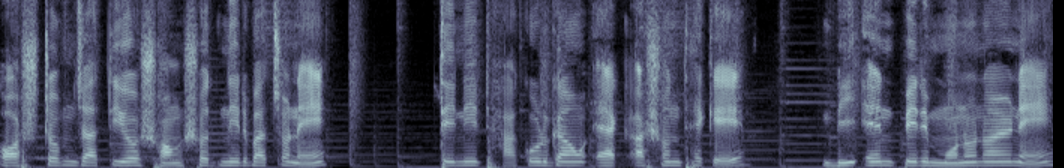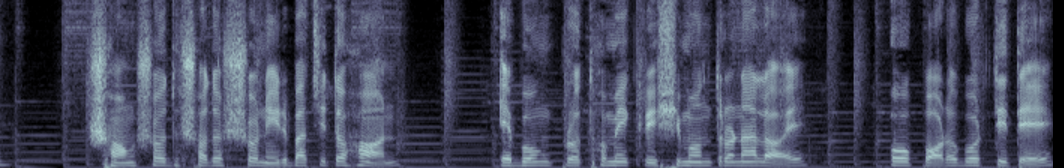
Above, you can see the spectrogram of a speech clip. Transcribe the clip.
অষ্টম জাতীয় সংসদ নির্বাচনে তিনি ঠাকুরগাঁও এক আসন থেকে বিএনপির মনোনয়নে সংসদ সদস্য নির্বাচিত হন এবং প্রথমে কৃষি মন্ত্রণালয় ও পরবর্তীতে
